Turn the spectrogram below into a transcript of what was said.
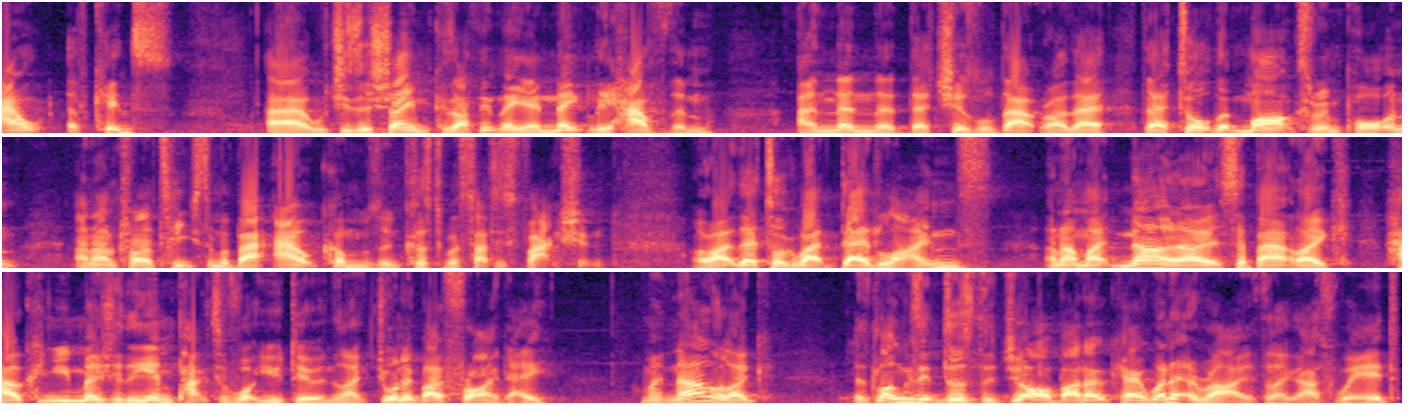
out of kids, uh, which is a shame because I think they innately have them and then they're, they're chiseled out, right? They're, they're taught that marks are important and I'm trying to teach them about outcomes and customer satisfaction. All right, they're talking about deadlines and I'm like, no, no, it's about like, how can you measure the impact of what you do? And they're like, do you want it by Friday? I'm like, no, like, as long as it does the job, I don't care when it arrives. Like, that's weird.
